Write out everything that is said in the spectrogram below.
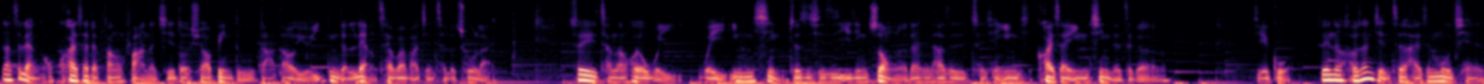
那这两个快筛的方法呢，其实都需要病毒达到有一定的量才有办法检测的出来，所以常常会有伪伪阴性，就是其实已经中了，但是它是呈现阴快筛阴性的这个结果。所以呢，核酸检测还是目前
